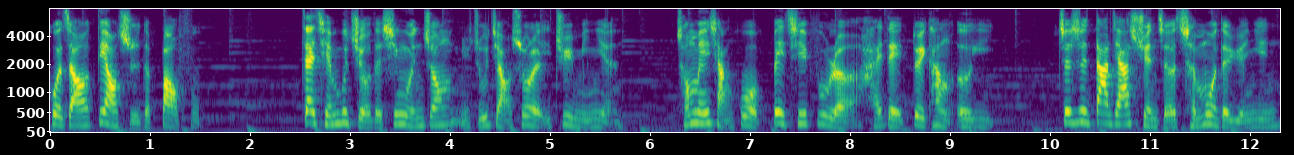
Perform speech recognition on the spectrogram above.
或遭调职的报复。在前不久的新闻中，女主角说了一句名言：“从没想过被欺负了还得对抗恶意，这是大家选择沉默的原因。”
